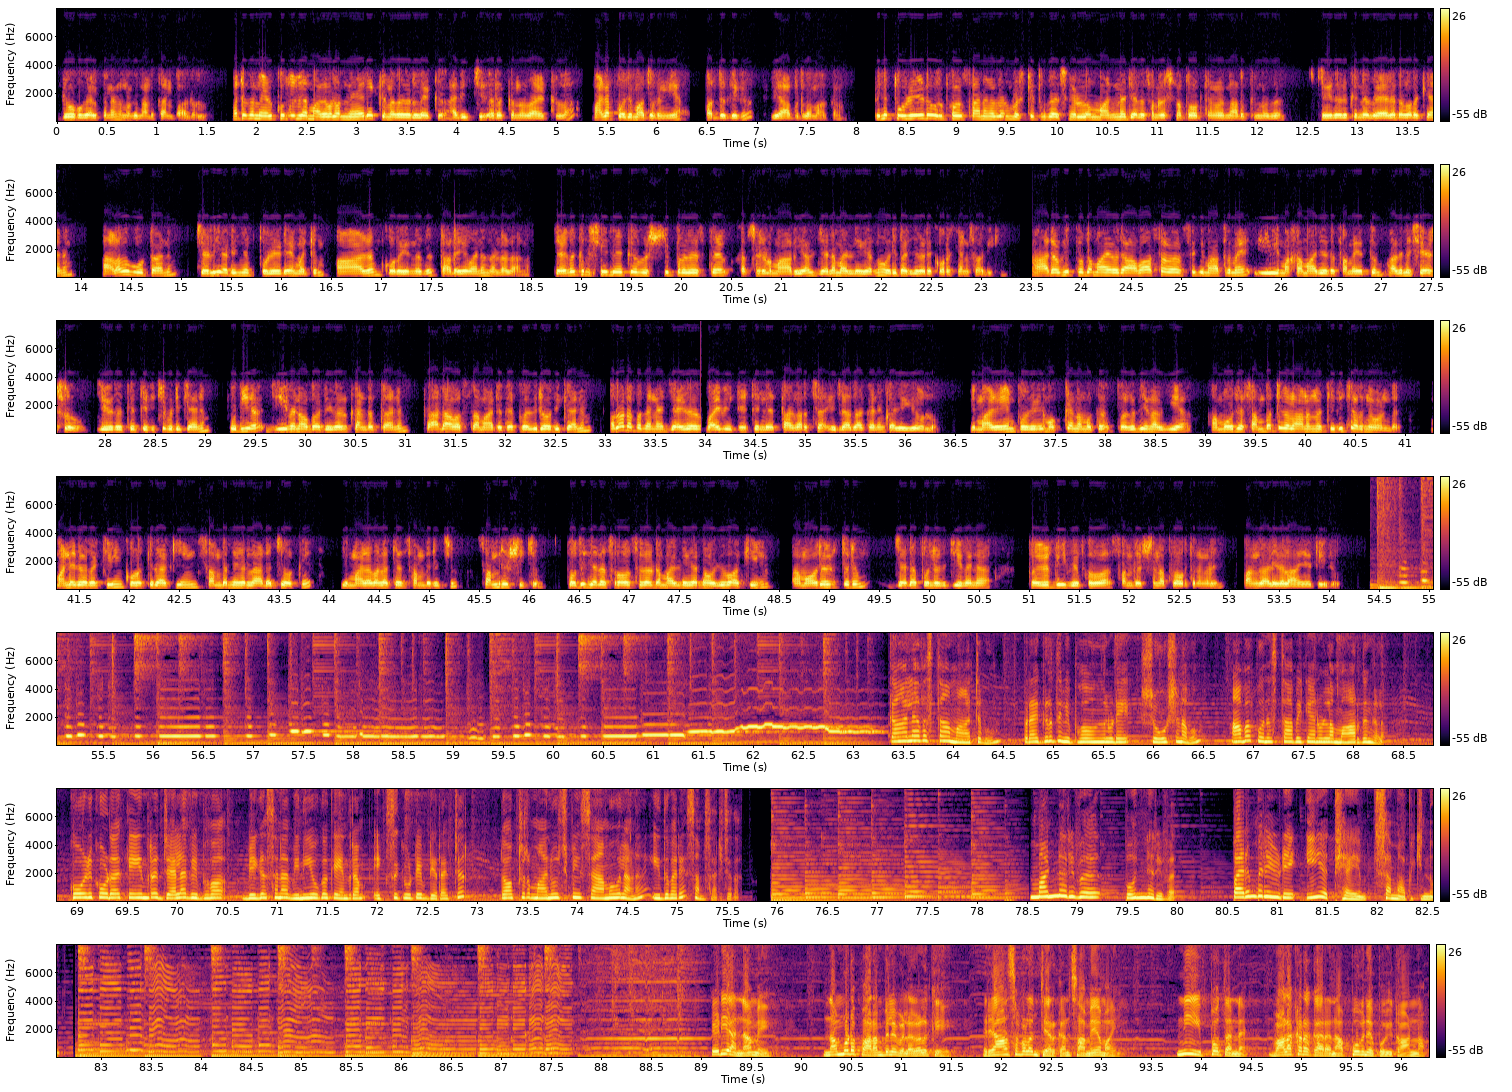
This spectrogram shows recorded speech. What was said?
രൂപകൽപ്പന നമുക്ക് നടത്താൻ പാടുള്ളൂ. മറ്റൊന്ന് മേൽക്കൂരയിലെ മഴവെള്ളം നേരെ കിണറുകളിലേക്ക് അരിച്ച് ഇറക്കുന്നതായിട്ടുള്ള മഴപ്പൊലിമ തുടങ്ങിയ പദ്ധതികൾ വ്യാപൃതമാക്കണം. പിന്നെ പുഴയുടെ ഉത്ഭവസ്ഥാനങ്ങളിലും വൃഷ്ടിപ്രദേശങ്ങളിലും മണ്ണ് ജലസംരക്ഷണ പ്രവർത്തനങ്ങൾ നടത്തുന്നത് നീരൊഴുക്കിന്റെ വേഗത കുറയ്ക്കാനും അളവ് കൂട്ടാനും ചെളി അടിഞ്ഞ പുഴയുടെ മറ്റും ആഴം കുറയുന്നത് തടയുവാനും നല്ലതാണ്. ജൈവകൃഷിയിലേക്ക് വൃഷ്ടിപ്രദേശത്തെ കർഷകർ മാറിയാൽ ജലമലിനീകരണം ഒരു പരിധിവരെ കുറയ്ക്കാൻ സാധിക്കും. ആരോഗ്യപ്രദമായ ഒരു ആവാസ വ്യവസ്ഥയ്ക്ക് മാത്രമേ ഈ മഹാമാരിയുടെ സമയത്തും അതിനുശേഷവും ജീവിതത്തെ തിരിച്ചു പിടിക്കാനും പുതിയ ജീവനോപാധികൾ കണ്ടെത്താനും കാലാവസ്ഥാ മാറ്റത്തെ പ്രതിരോധിക്കാനും അതോടൊപ്പം തന്നെ ജൈവ വൈവിധ്യത്തിന്റെ തകർച്ച ഇല്ലാതാക്കാനും കഴിയുകയുള്ളൂ. ഈ മഴയും പുഴയും ഒക്കെ നമുക്ക് പ്രകൃതി നൽകിയ അമൂല്യ സമ്പത്തുകളാണെന്ന് തിരിച്ചറിഞ്ഞുകൊണ്ട് മണ്ണിലിറക്കിയും കുളത്തിലാക്കിയും സമ്പന്നികളിൽ അടച്ചുമൊക്കെ ഈ മഴവെള്ളത്തെ സംഭരിച്ചും സംരക്ഷിച്ചും. പൊതുജല സ്രോതസ്സുകളുടെ മലിനീകരണം ഒഴിവാക്കിയും നാം ഓരോരുത്തരും ജല പുനരുജ്ജീവന പ്രകൃതി വിഭവ സംരക്ഷണ പ്രവർത്തനങ്ങളിൽ പങ്കാളികളായേ തീരൂ. കാലാവസ്ഥാ മാറ്റവും പ്രകൃതി വിഭവങ്ങളുടെ ശോഷണവും അവ പുനഃസ്ഥാപിക്കാനുള്ള മാർഗങ്ങളും കോഴിക്കോട് കേന്ദ്ര ജലവിഭവ വികസന വിനിയോഗ കേന്ദ്രം executive director doctor Manoj P സാമുവലാണ് ഇതുവരെ സംസാരിച്ചത്. മണ്ണറിവ് പൊന്നറിവ് പരമ്പരയുടെ ഈ അധ്യായം സമാപിക്കുന്നു. എടി അന്നാമേ നമ്മുടെ പറമ്പിലെ വിളകൾക്ക് രാസവളം ചേർക്കാൻ സമയമായി. നീ ഇപ്പോ തന്നെ വളക്കടക്കാരൻ അപ്പുവിനെ പോയി കാണണം.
